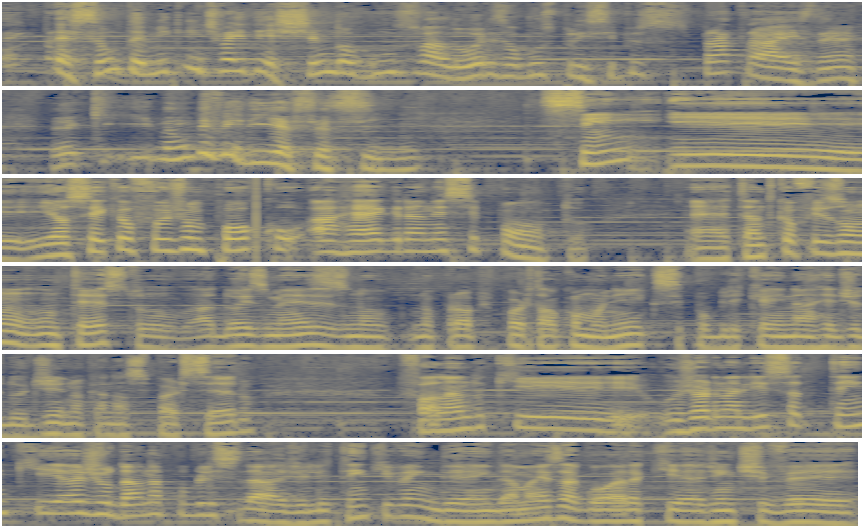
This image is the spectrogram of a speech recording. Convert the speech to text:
dá a impressão também que a gente vai deixando alguns valores, alguns princípios para trás, né? É que não deveria ser assim, né? Sim, e eu sei que eu fujo um pouco a regra nesse ponto. É, tanto que eu fiz um, um, texto há dois meses no, no próprio portal Comunix, publiquei na Rede do Dino, que é nosso parceiro, falando que o jornalista tem que ajudar na publicidade, ele tem que vender, ainda mais agora que a gente vê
